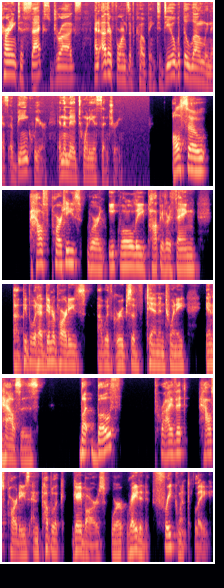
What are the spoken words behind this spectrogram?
turning to sex, drugs, and other forms of coping to deal with the loneliness of being queer in the mid 20th century. Also, house parties were an equally popular thing. Uh, people would have dinner parties uh, with groups of 10 and 20 in houses. But both private house parties and public gay bars were raided frequently.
